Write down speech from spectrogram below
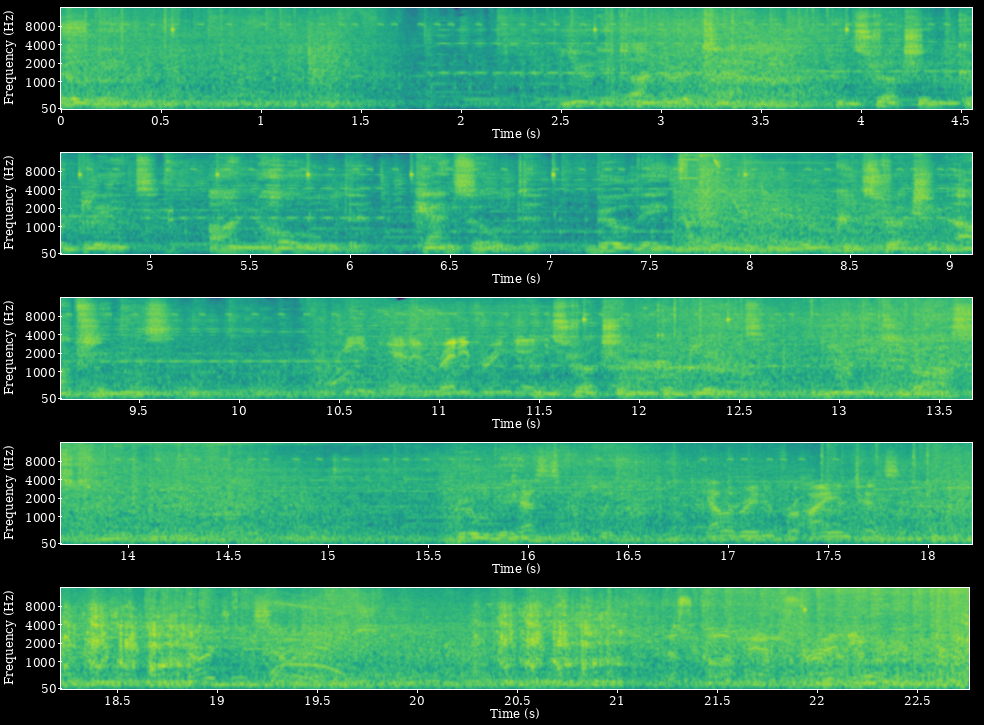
Building. Unit under attack. Construction complete. On hold. Cancelled. Building. New construction options. Beam cannon ready for engagement. Construction complete. Unit lost. Building. Test complete. Calibrated for high intensity. Charging accelerators. The Scorpion's ready.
